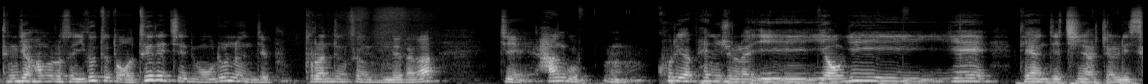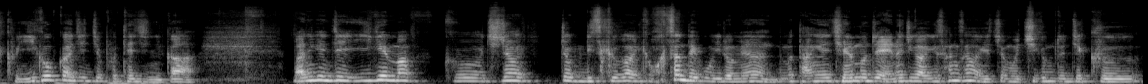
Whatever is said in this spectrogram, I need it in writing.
등장함으로써 이것도 또 어떻게 될지 모르는 이제 불안정성인데다가 이제 한국, 어, 코리아 페니슐라 이, 이 여기에 대한 이제 진화적 리스크 이것까지 이제 보태지니까 만약에 이제 이게 막 그 지정적 리스크가 이렇게 확산되고 이러면 뭐 당연히 제일 먼저 에너지 가격이 상승하겠죠. 뭐 지금도 이제 그런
